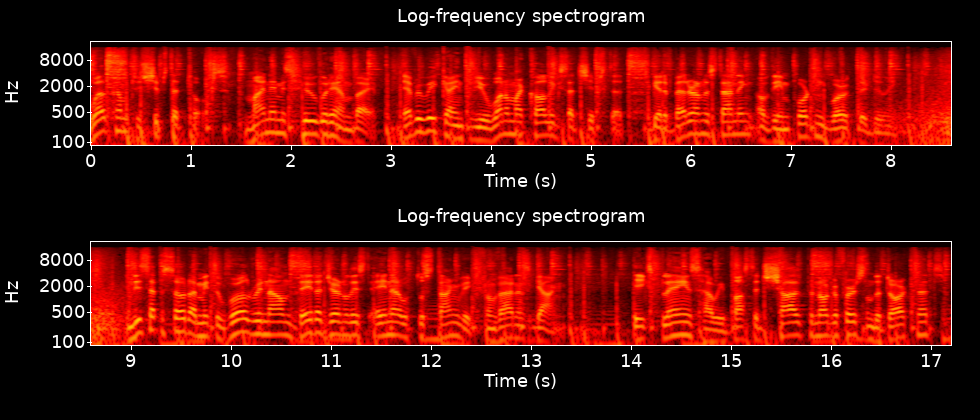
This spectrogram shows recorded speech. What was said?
Welcome to Schibsted Talks. My name is Hugo Renberg. Every week I interview one of my colleagues at Schibsted to get a better understanding of the important work they're doing. In this episode, I meet the world-renowned data journalist Einar Otto Stangvik from Verdens Gang. He explains how he busted child pornographers on the darknet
